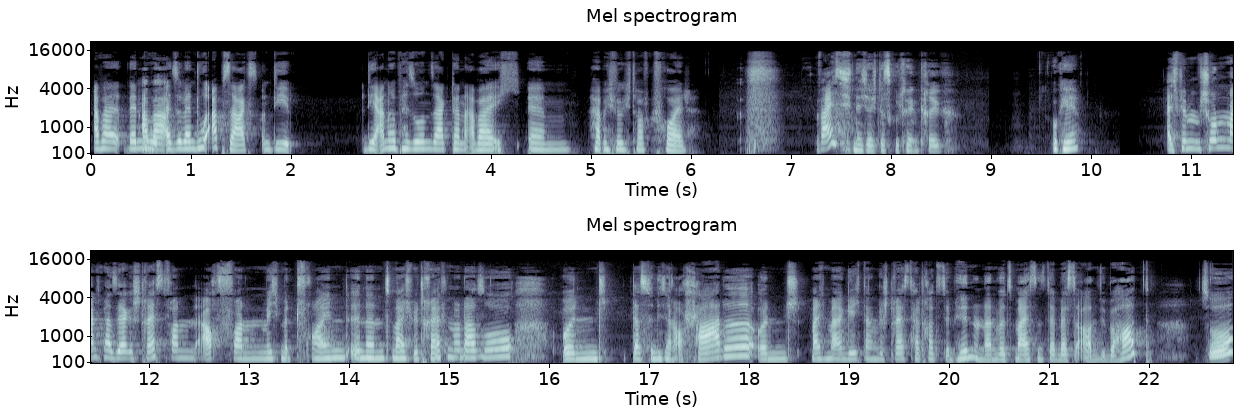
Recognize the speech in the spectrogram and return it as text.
Aber wenn du, Aber- also wenn du absagst und die die andere Person sagt dann aber, ich ähm, habe mich wirklich drauf gefreut. Weiß ich nicht, ob ich das gut hinkriege. Okay. Ich bin schon manchmal sehr gestresst von, auch von mich mit FreundInnen zum Beispiel treffen oder so. Und das finde ich dann auch schade. Und manchmal gehe ich dann gestresst halt trotzdem hin und dann wird's meistens der beste Abend überhaupt. So.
